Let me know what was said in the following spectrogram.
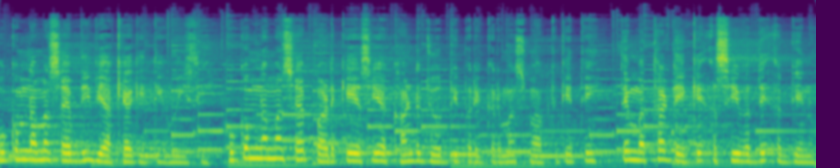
ਹੁਕਮਨਾਮਾ ਸਾਹਿਬ ਦੀ ਵਿਆਖਿਆ ਕੀਤੀ ਹੋਈ ਸੀ। ਹੁਕਮਨਾਮਾ ਸਾਹਿਬ ਪੜ੍ਹ ਕੇ ਅਸੀਂ ਅਖੰਡ ਜੋਤ ਦੀ ਪਰਿਕਰਮਾ ਸਮਾਪਤ ਕੀਤੀ ਤੇ ਮੱਥਾ ਟੇਕ ਕੇ ਅਸੀਂ ਵਧੇ ਅੱਗੇ ਨੂੰ।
